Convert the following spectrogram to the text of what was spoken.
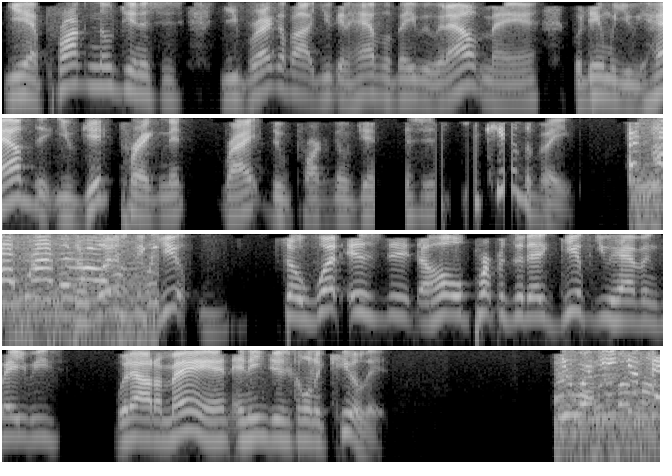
You have prognogenesis. You brag about you can have a baby without man, but then when you have the, you get pregnant, right? Through prognogenesis, you kill the baby. So what is the gift? So what is the the whole purpose of that gift? You having babies without a man, and then you're just going to kill it. You were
